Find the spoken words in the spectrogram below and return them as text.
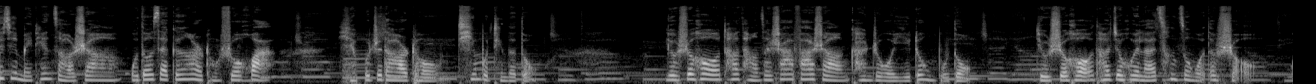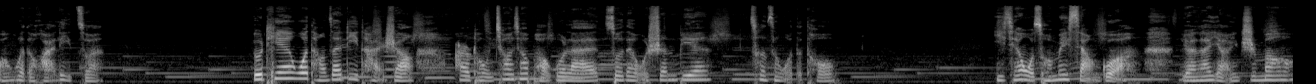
最近每天早上，我都在跟二筒说话，也不知道二筒听不听得懂。有时候他躺在沙发上看着我一动不动，有时候他就会来蹭蹭我的手，往我的怀里钻。有天我躺在地毯上，二筒悄悄跑过来，坐在我身边，蹭蹭我的头。以前我从没想过，原来养一只猫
